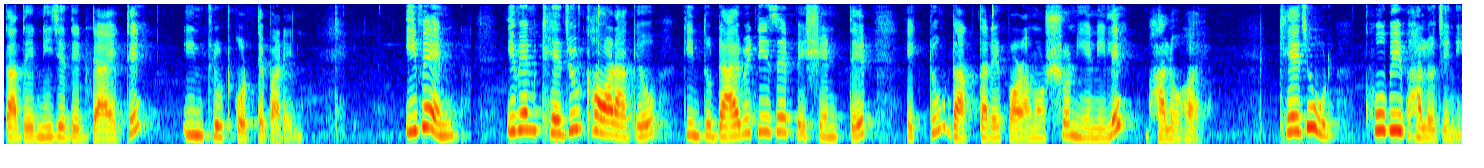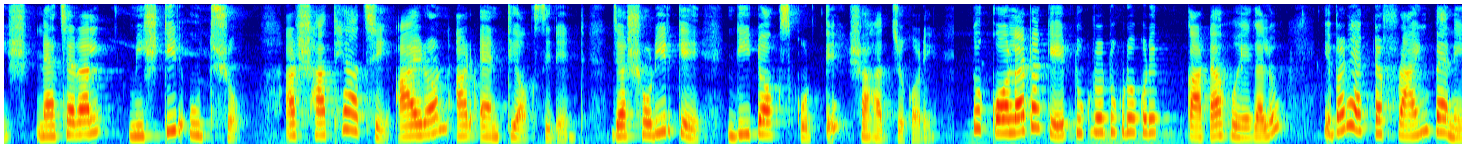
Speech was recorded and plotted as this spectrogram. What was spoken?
তাদের নিজেদের ডায়েটে ইনক্লুড করতে পারেন। ইভেন ইভেন খেজুর খাওয়ার আগেও কিন্তু ডায়াবেটিসের পেশেন্টদের একটু ডাক্তারের পরামর্শ নিয়ে নিলে ভালো হয়। খেজুর খুবই ভালো জিনিস ন্যাচারাল মিষ্টির উৎস। আর সাথে আছে আয়রন আর অ্যান্টিঅক্সিডেন্ট, যা শরীরকে ডিটক্স করতে সাহায্য করে। তো কলাটাকে টুকরো টুকরো করে কাটা হয়ে গেল। এবারে একটা ফ্রাইং প্যানে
